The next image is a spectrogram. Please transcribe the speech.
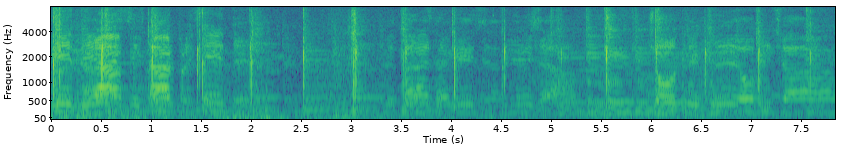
que te hace estar presente. Detrás de aquella estrella, yo te veo brillar.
